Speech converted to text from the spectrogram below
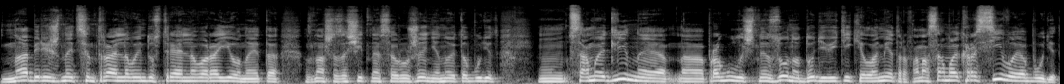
набережной Центрального индустриального района. Это наше защитное сооружение, но это будет самая длинная а, прогулочная зона до 9 километров. Она самая красивая будет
